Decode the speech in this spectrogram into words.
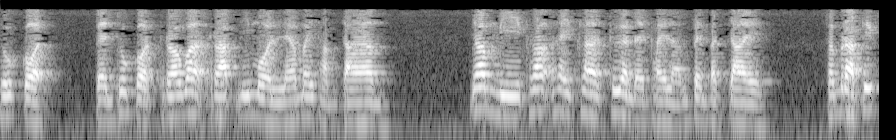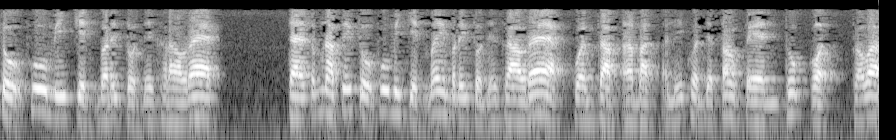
ทุกกฎเป็นทุกกฎเพราะว่ารับนิมนต์แล้วไม่ทำตาม ย่อมมีเพราะให้คลาดเคลื่อนในภายหลังเป็นปัจจัยสำหรับภิกษุผู้มีจิตบริสุทธิ์ในคราวแรก แต่สำหรับภิกษุผู้มีจิตไม่บริสุทธิ์ในคราวแรก ควรปรับอาบัติ อันนี้ควรจะต้องเป็นทุกกฎเพราะว่า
